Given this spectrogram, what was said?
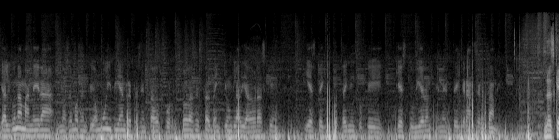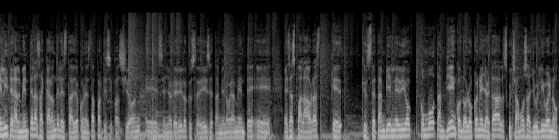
de alguna manera nos hemos sentido muy bien representados por todas estas 21 gladiadoras que y este equipo técnico que, estuvieron en este gran certamen. No es que literalmente la sacaron del estadio con esta participación, eh, señor Eri, lo que usted dice, también obviamente eh, esas palabras que que usted también le dio, como también cuando habló con ella, ahorita lo escuchamos a Julie, bueno,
